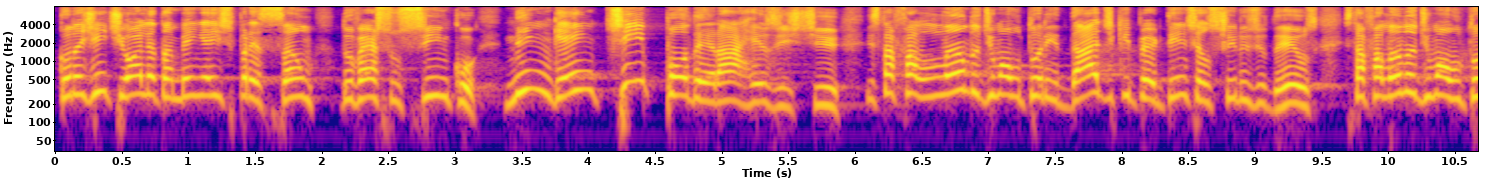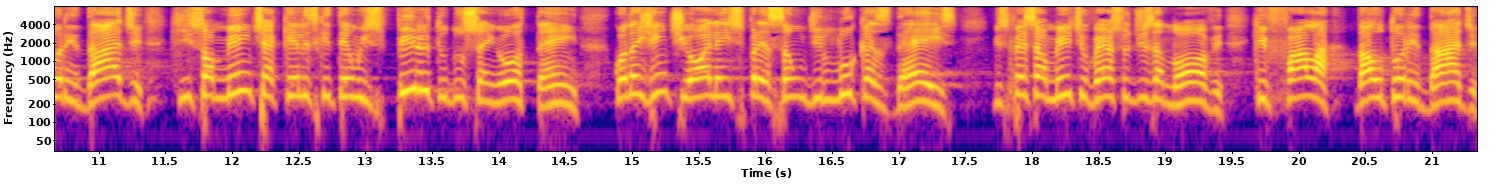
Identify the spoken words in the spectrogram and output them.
Quando a gente olha também a expressão do verso 5, ninguém te poderá resistir. Está falando de uma autoridade que pertence aos filhos de Deus, está falando de uma autoridade que somente aqueles que têm o Espírito do Senhor Senhor tem. Quando a gente olha a expressão de Lucas 10, especialmente o verso 19, que fala da autoridade,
